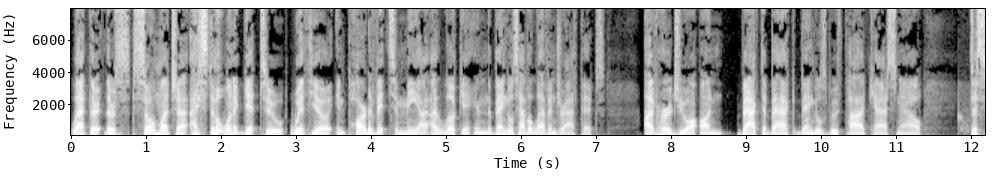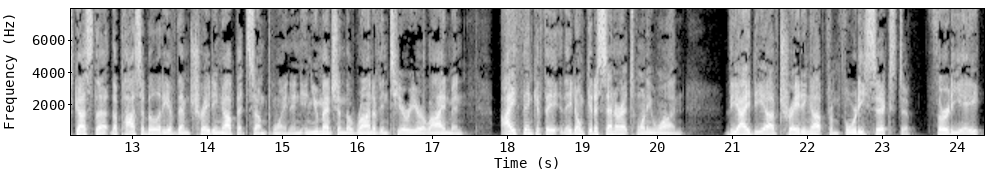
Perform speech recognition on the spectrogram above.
Lap, there, there's so much uh, I still want to get to with you. And part of it to me, I, I look and the Bengals have 11 draft picks. I've heard you on back to back Bengals Booth podcasts now discuss the, the possibility of them trading up at some point. And, and you mentioned the run of interior linemen. I think if they, they don't get a center at 21, the idea of trading up from 46 to 38,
